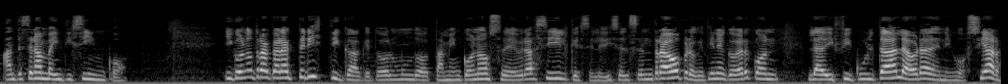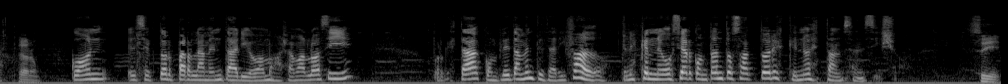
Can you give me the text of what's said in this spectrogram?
Antes eran 25. Y con otra característica que todo el mundo también conoce de Brasil, que se le dice el centrado, pero que tiene que ver con la dificultad a la hora de negociar Claro. Con el sector parlamentario, vamos a llamarlo así, porque está completamente tarifado. Tenés que negociar con tantos actores que no es tan sencillo. Sí,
